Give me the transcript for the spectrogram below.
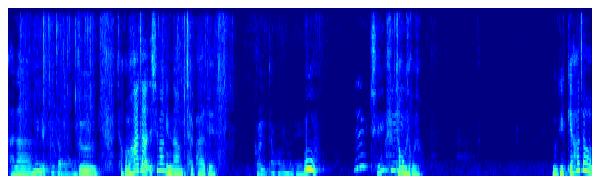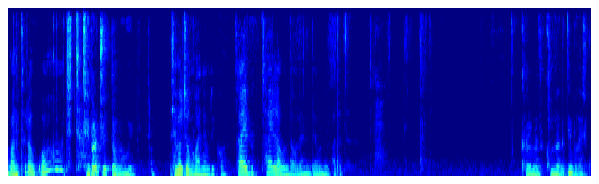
하나, 너무 예쁘잖아. 둘. 잠깐만, 하자 심하게 있나? 잘 봐야 돼. 그걸 이따 확인해야 돼. 오! 제 잠깐만, 잠깐만. 여기 이렇게 하자가 많더라고. 아, 진짜. 재발주했다며 왜? 재발전가 아니야, 우리 거. 4일, 4일 날 온다고 그랬는데, 오늘 받았잖아. 그러면서 겁나 늦게 보내주고.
